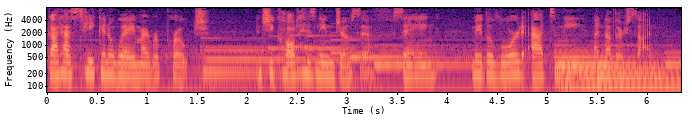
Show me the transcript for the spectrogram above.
God has taken away my reproach. And she called his name Joseph, saying, May the Lord add to me another son.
